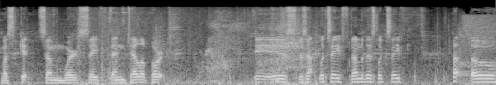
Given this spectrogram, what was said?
Must get somewhere safe, then teleport. This does not look safe. None of this looks safe. Uh-oh.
